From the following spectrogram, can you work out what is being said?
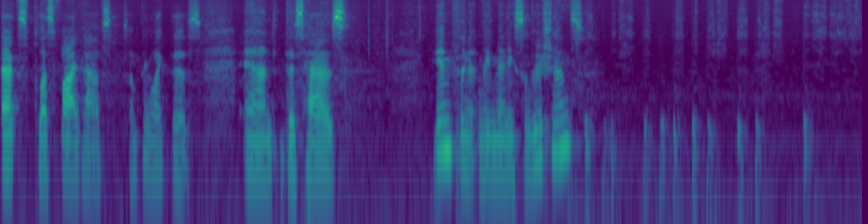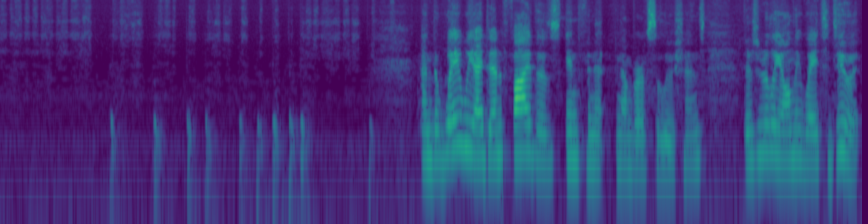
x plus 5 halves, something like this. And this has infinitely many solutions. And the way we identify those infinite number of solutions, there's really only way to do it.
